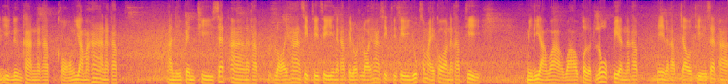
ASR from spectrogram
เป็นอีกหนึ่งคันนะครับของ Yamaha นะครับ อันนี้เป็น TZR นะครับ150 cc นะครับ เป็นรถ 150 cc ยุคสมัยก่อนนะครับ ที่มีนิยามว่าวาล์วเปิดโลกเปลี่ยนนะครับ นี่นะครับ เจ้า TZR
